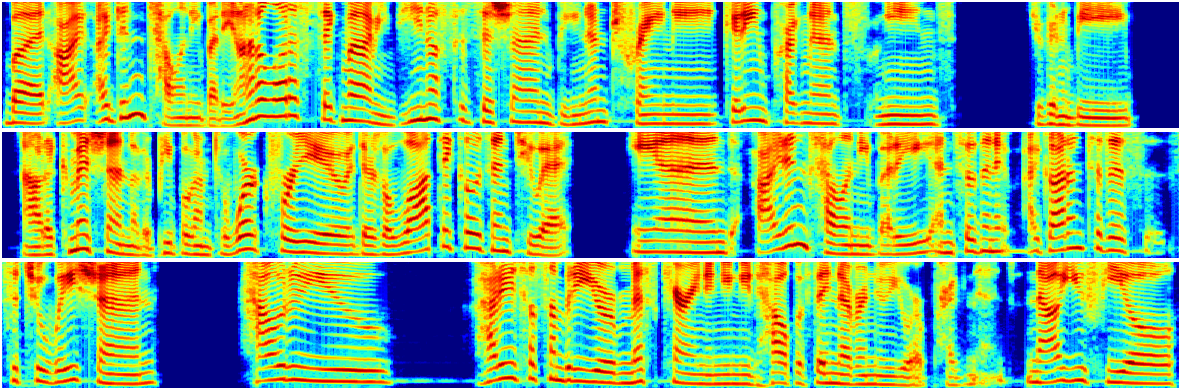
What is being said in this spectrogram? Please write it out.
but I, I didn't tell anybody. And I had a lot of stigma. I mean, being a physician, being in training, getting pregnant means you're going to be out of commission. Other people come to work for you. There's a lot that goes into it. And I didn't tell anybody. And so then it, I got into this situation. How do you, how do you tell somebody you're miscarrying and you need help if they never knew you were pregnant? Now you feel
